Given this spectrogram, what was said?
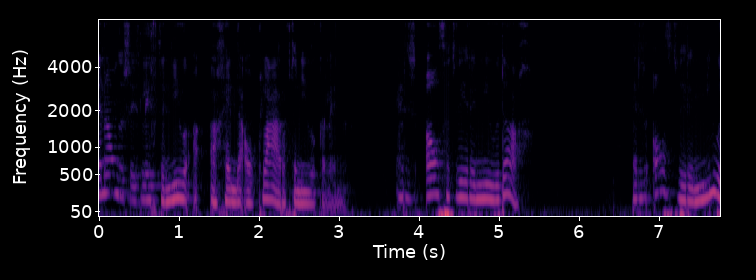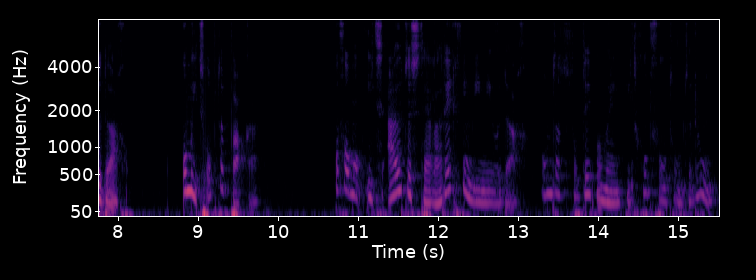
En anders ligt de nieuwe agenda al klaar of de nieuwe kalender. Er is altijd weer een nieuwe dag. Er is altijd weer een nieuwe dag om iets op te pakken. Of om iets uit te stellen richting die nieuwe dag. Omdat het op dit moment niet goed voelt om te doen.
